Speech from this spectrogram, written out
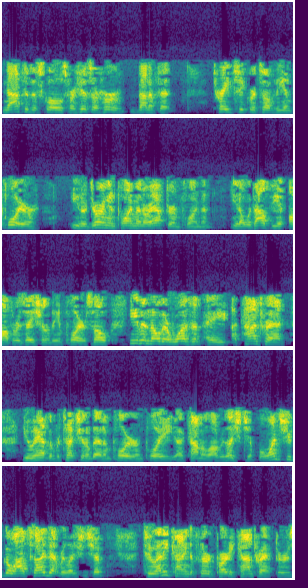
not to disclose for his or her benefit trade secrets of the employer either during employment or after employment, you know, without the authorization of the employer. So even though there wasn't a, a contract, you have the protection of that employer-employee uh, common law relationship. But once you go outside that relationship to any kind of third-party contractors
